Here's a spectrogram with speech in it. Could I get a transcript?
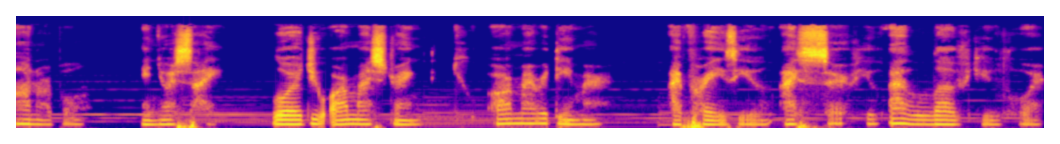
honorable in your sight. Lord, you are my strength. You are my Redeemer. I praise you. I serve you. I love you, Lord.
